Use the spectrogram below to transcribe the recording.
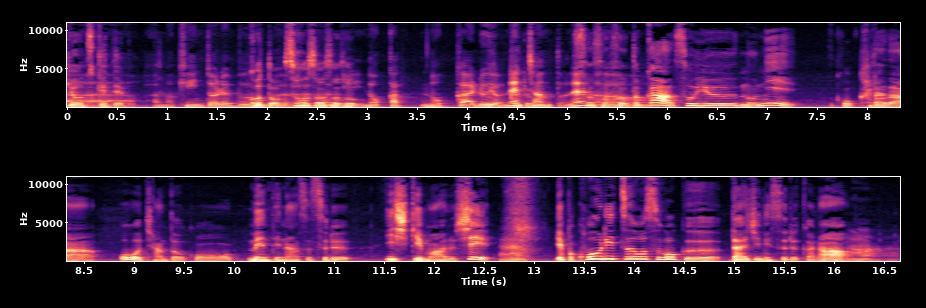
気をつけてる。あの筋トレブームそうそうそうそう。に乗っか乗っかるよねちゃんとね。そうそうそう、ん。とかそういうのにこう体をちゃんとこうメンテナンスする意識もあるしうん。やっぱ効率をすごく大事にするから、あ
